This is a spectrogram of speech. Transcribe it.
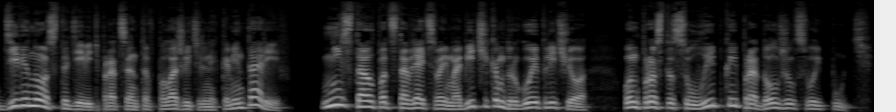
99% положительных комментариев, не стал подставлять своим обидчикам другое плечо, он просто с улыбкой продолжил свой путь.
